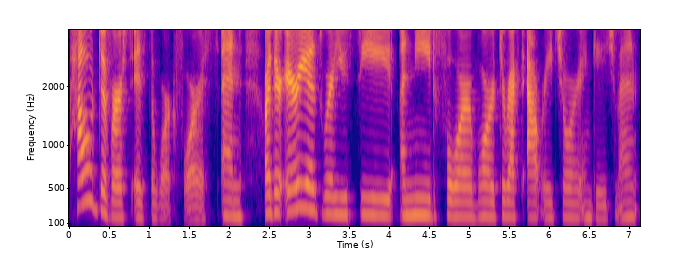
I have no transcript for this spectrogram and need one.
how diverse is the workforce? And are there areas where you see a need for more direct outreach or engagement?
